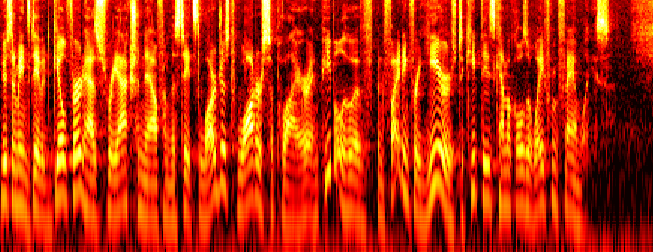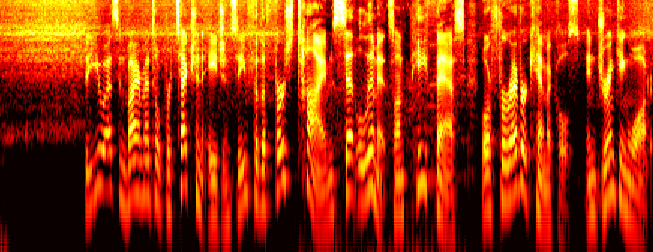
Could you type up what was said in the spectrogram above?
News Center Maine's David Guilford has reaction now from the state's largest water supplier and people who have been fighting for years to keep these chemicals away from families. The U.S. Environmental Protection Agency, for the first time, set limits on PFAS, or forever chemicals, in drinking water.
